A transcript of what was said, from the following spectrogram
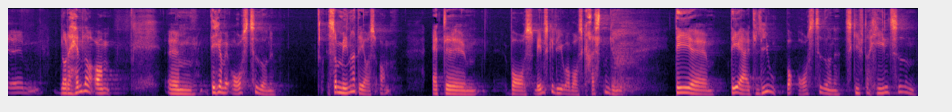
øh, når det handler om øh, det her med årstiderne, så minder det os om, at øh, vores menneskeliv og vores kristenliv, det, øh, det er et liv, hvor årstiderne skifter hele tiden,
